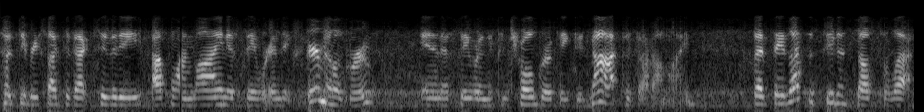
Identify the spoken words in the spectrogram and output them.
put the reflective activity up online if they were in the experimental group, and if they were in the control group, they did not put that online. But they let the students self-select.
